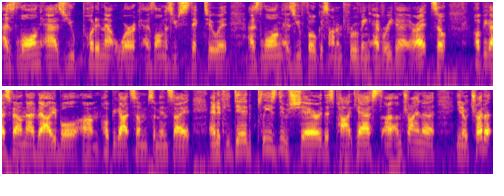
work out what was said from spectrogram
as long as you put in that work, as long as you stick to it, as long as you focus on improving every day. All right. So hope you guys found that valuable. Um, hope you got some some insight. And if you did, please do share this podcast. I'm trying to you know try to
